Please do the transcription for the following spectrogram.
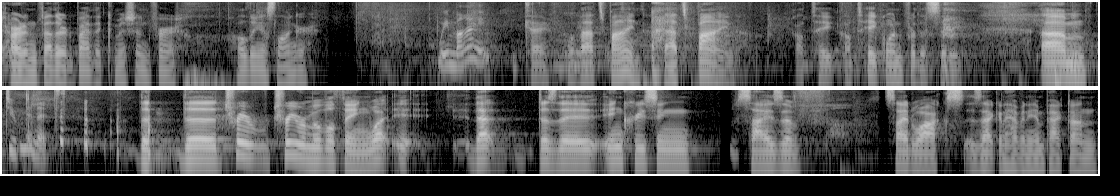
tarred and feathered by the commission for holding us longer. We might. Okay, well, that's fine. That's fine. I'll take, I'll take one for the city. Um, Two minutes. the, the tree, tree removal thing, what, i- that, does the increasing size of sidewalks, is that going to have any impact on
